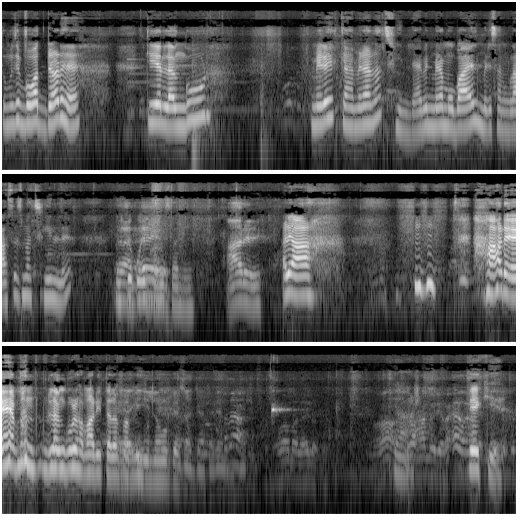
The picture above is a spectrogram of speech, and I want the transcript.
तो मुझे बहुत डर है कि ये लंगूर मेरे कैमरा ना छीन ले। आई I मीन mean, मेरा मोबाइल मेरे सनग्लासेस ना छीन ले। पे कोई भरोसा नहीं। आ रहे। अरे आ आ रहे हैं लंगूर हमारी तरफ़ अभी। लोगों के साथ जाते हैं। यार देखिए दोस्तों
